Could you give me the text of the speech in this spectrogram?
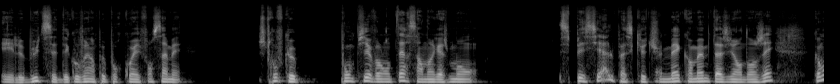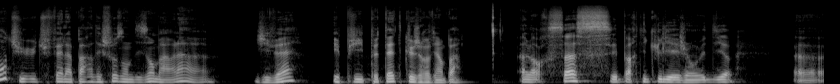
et le but, c'est de découvrir un peu pourquoi ils font ça. Mais je trouve que pompier volontaire, c'est un engagement spécial parce que tu mets quand même ta vie en danger. Comment tu, tu fais la part des choses en te disant, bah voilà, j'y vais, et puis peut-être que je reviens pas. Alors ça, c'est particulier, j'ai envie de dire. Euh,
